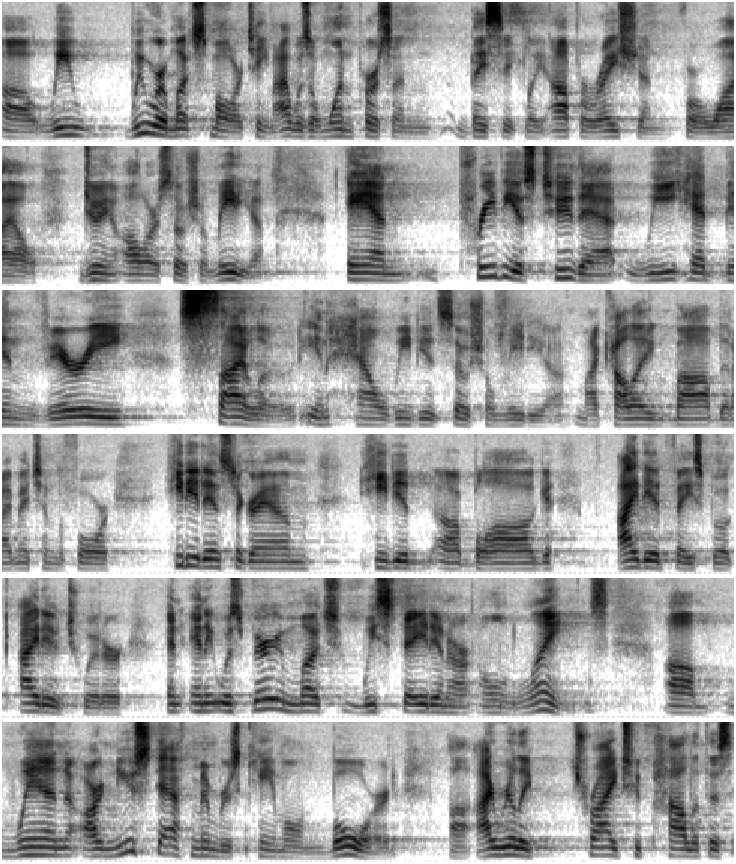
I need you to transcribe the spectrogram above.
uh, we we were a much smaller team. I was a one-person basically operation for a while, doing all our social media. And previous to that, we had been very siloed in how we did social media. My colleague Bob, that I mentioned before, he did Instagram, he did uh, blog, I did Facebook, I did Twitter, and, and it was very much we stayed in our own lanes. Um, when our new staff members came on board, uh, I really tried to pilot this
